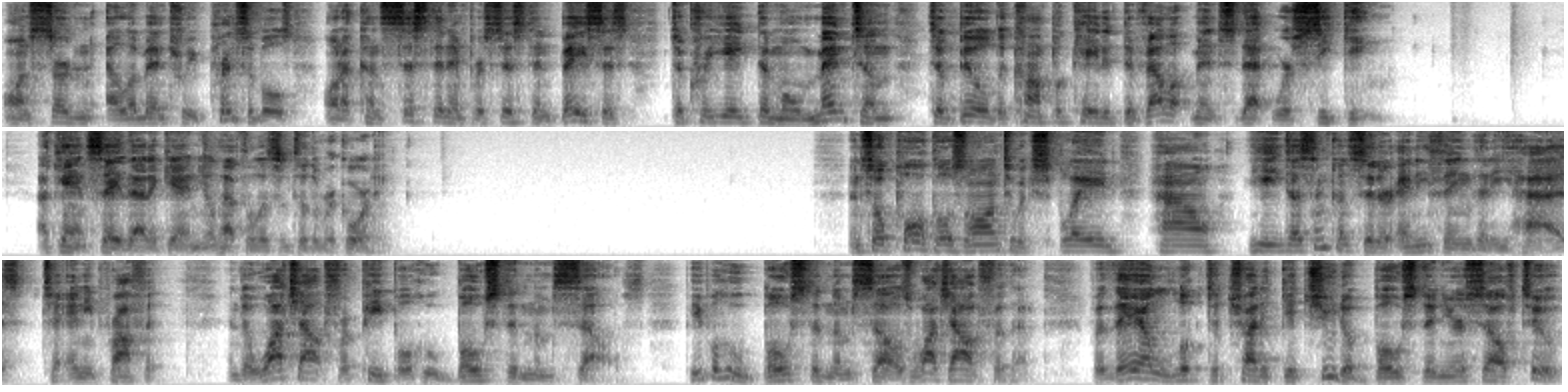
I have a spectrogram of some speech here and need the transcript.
on certain elementary principles on a consistent and persistent basis to create the momentum to build the complicated developments that we're seeking. I can't say that again. You'll have to listen to the recording. And so Paul goes on to explain how he doesn't consider anything that he has to any profit and to watch out for people who boast in themselves. People who boast in themselves, watch out for them, for they'll look to try to get you to boast in yourself too.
